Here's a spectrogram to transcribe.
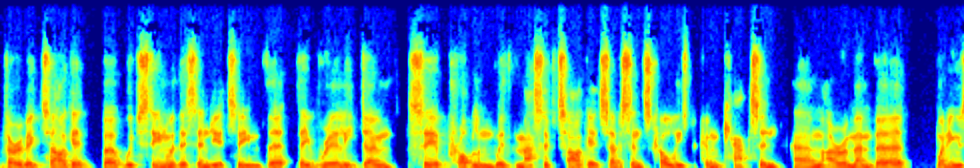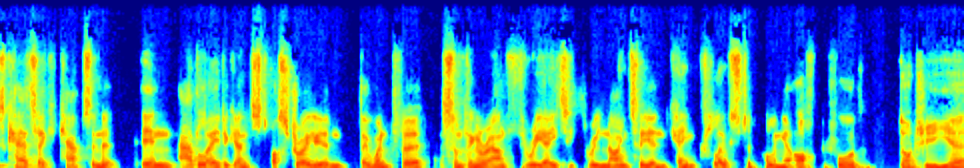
very big target, but we've seen with this India team that they really don't see a problem with massive targets. Ever since Kohli's become captain, um, I remember when he was caretaker captain in Adelaide against Australia, and they went for something around 380, 390 and came close to pulling it off before dodgy uh,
